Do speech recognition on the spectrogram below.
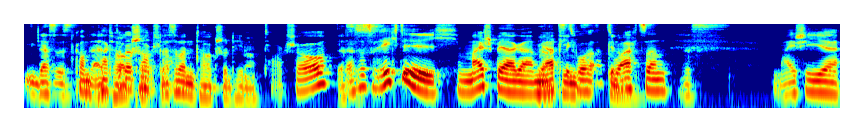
Das ist Kompakt ein oder Talkshow. Talkshow? Das war ein Talkshow-Thema. Talkshow. Das, Das ist, ist- richtig. Maischberger, März klingt- 2018. Das, Maischi. Aber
